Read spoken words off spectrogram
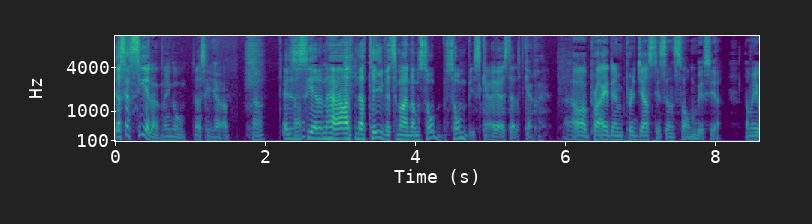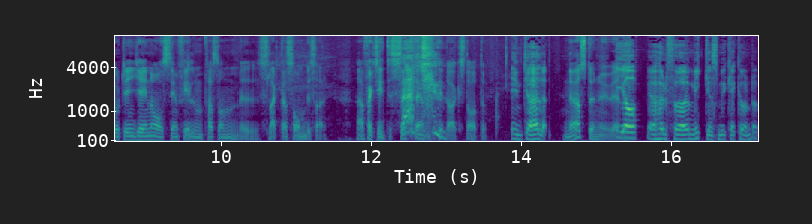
Jag ska se den en gång. Jag ska göra. Ja. Eller så ser jag den här alternativet som handlar om zob- zombies kan jag göra istället kanske. Ja, Pride and Prejudice and Zombies ja. De har gjort en Jane Austen-film fast de eh, slaktar zombisar. Jag har faktiskt inte sett den till dags dato. Inte jag heller. Nös du nu eller? Ja, jag höll för micken så mycket jag kunde.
